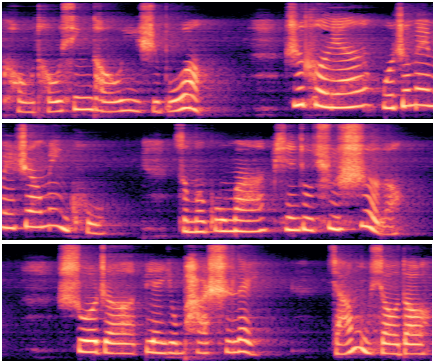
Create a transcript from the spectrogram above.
口头心头一时不忘，只可怜我这妹妹这样命苦，怎么姑妈偏就去世了？说着便用怕拭泪。贾母笑道：“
